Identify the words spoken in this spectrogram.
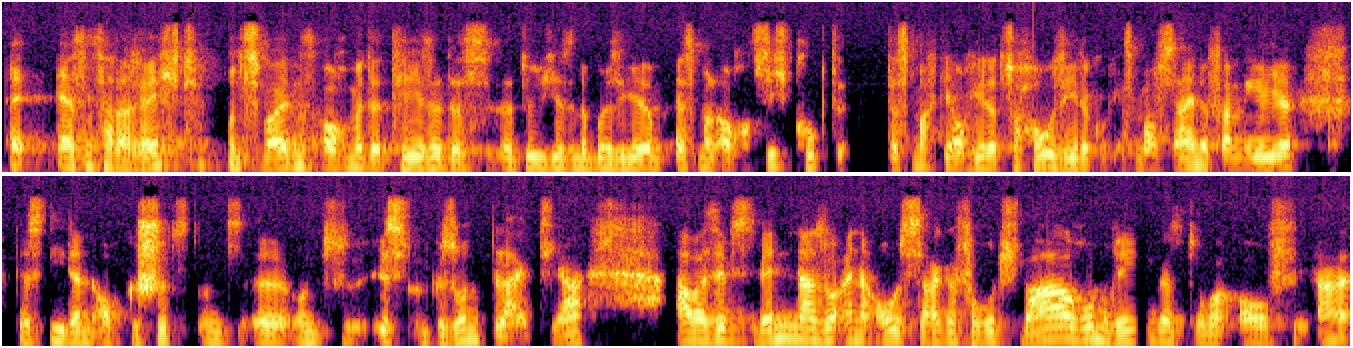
Äh, erstens hat er recht und zweitens auch mit der These, dass natürlich jetzt in der Bundesliga erstmal auch auf sich guckt. Das macht ja auch jeder zu Hause. Jeder guckt erstmal auf seine Familie, dass die dann auch geschützt und, äh, und ist und gesund bleibt. Ja, aber selbst wenn da so eine Aussage verrutscht, warum regen wir uns darüber auf? Ja,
